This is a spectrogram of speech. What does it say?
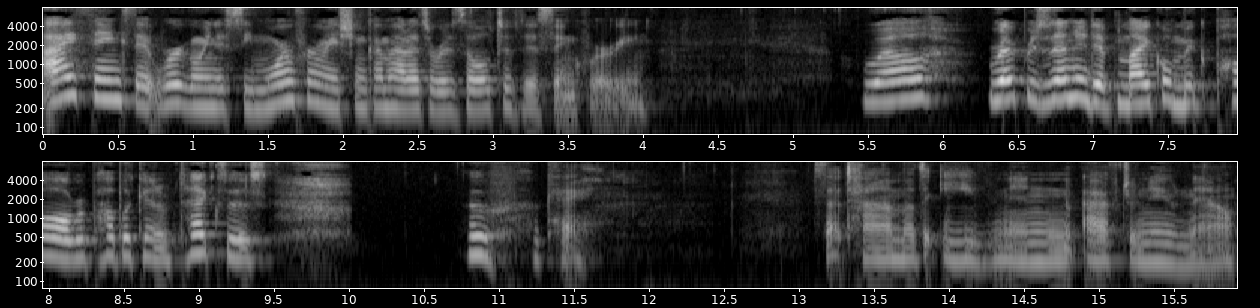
I think that we're going to see more information come out as a result of this inquiry. Well, Representative Michael McCaul, Republican of Texas. Oh, okay. It's that time of the evening, afternoon now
